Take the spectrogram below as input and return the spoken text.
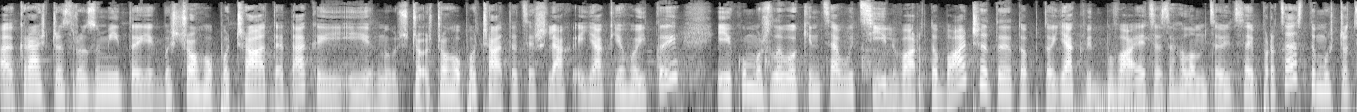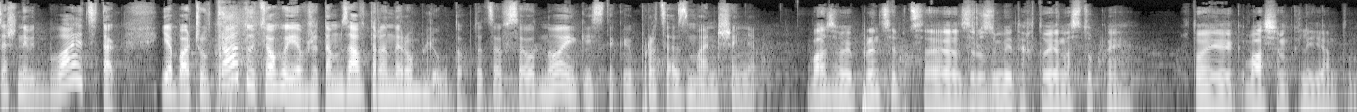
е, краще зрозуміти, якби з чого почати, так, і, і ну, що, з чого почати цей шлях, як його йти, і яку, можливо, кінцеву ціль варто бачити, тобто як відбувається загалом цей цей процес, тому що це ж не відбувається так. Я бачу втрату, цього я вже там завтра не роблю. Тобто це все одно якийсь такий процес зменшення. Базовий принцип це зрозуміти, хто є наступний хто є вашим клієнтом.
